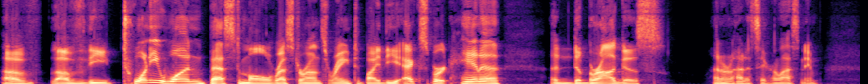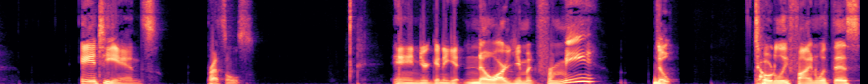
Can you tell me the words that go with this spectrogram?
of of the 21 best mall restaurants ranked by the expert Hannah DeBragas. I don't know how to say her last name. Auntie Anne's pretzels. And you're going to get no argument from me. Nope. Totally fine with this.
